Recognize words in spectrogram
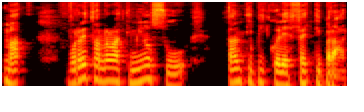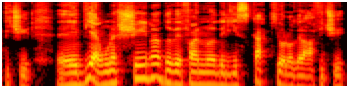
Ma vorrei tornare un attimino su tanti piccoli effetti pratici. Eh, vi è una scena dove fanno degli scacchi olografici.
